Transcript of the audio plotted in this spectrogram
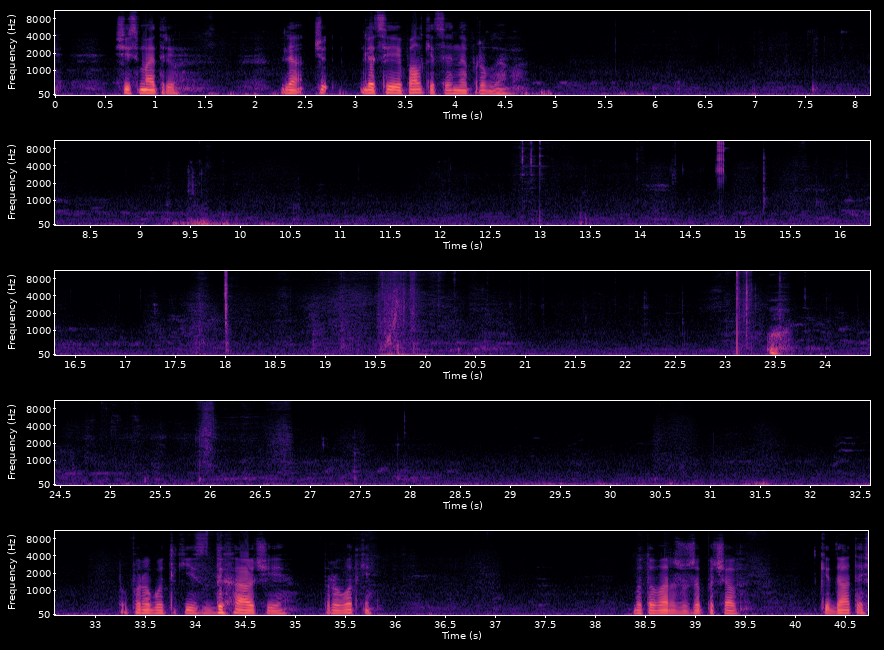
6 метрів. Для, для цієї палки це не проблема. О. Попробую такі здихаючі проводки. Бо товариш вже почав кидати.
